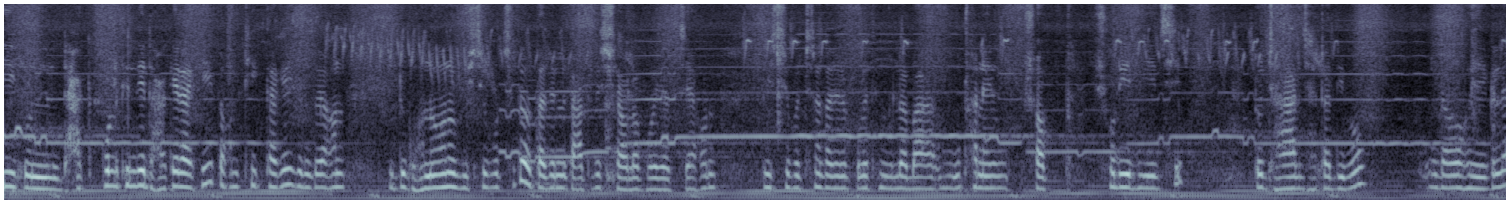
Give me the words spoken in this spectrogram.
ই ঢাক, পলিথিন দিয়ে ঢাকে রাখি, তখন ঠিক থাকে, কিন্তু এখন একটু ঘন ঘন বৃষ্টি পড়ছে তো, তার জন্য তাড়াতাড়ি শ্যাওলা পড়ে যাচ্ছে। এখন বৃষ্টি পড়ছে না, তার জন্য পলিথিনগুলো বা উঠানে সব সরিয়ে দিয়েছি। তো ঝাড় ঝাঁটা দিব। দেওয়া হয়ে গেলে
